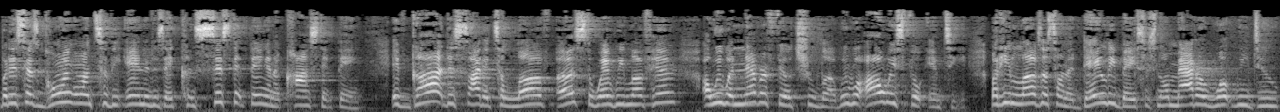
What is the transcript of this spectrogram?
But it says going on to the end, it is a consistent thing and a constant thing. If God decided to love us the way we love Him, oh, we would never feel true love. We will always feel empty. But He loves us on a daily basis, no matter what we do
